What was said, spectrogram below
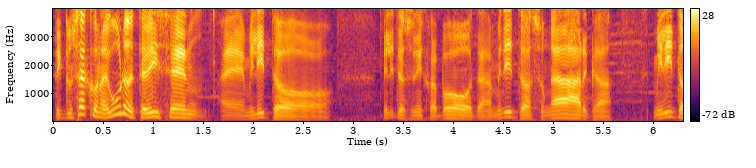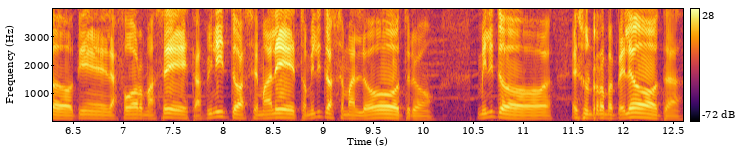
Te cruzás con alguno y te dicen, eh, Milito, Milito es un hijo de puta, Milito es un garca, Milito tiene las formas estas, Milito hace mal esto, Milito hace mal lo otro, Milito es un rompepelota.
